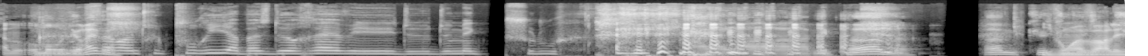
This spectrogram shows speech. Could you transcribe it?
Ah, Au moment ils du vont rêve faire un truc pourri à base de rêves et de, de mecs chelous. Ah là là, Mais pomme Pomme, que Ils vont avoir les-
